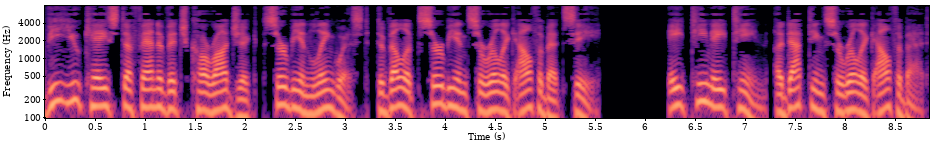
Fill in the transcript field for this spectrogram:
Vuk Stefanović Karadzic, Serbian linguist, developed Serbian Cyrillic alphabet c. 1818, adapting Cyrillic alphabet.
